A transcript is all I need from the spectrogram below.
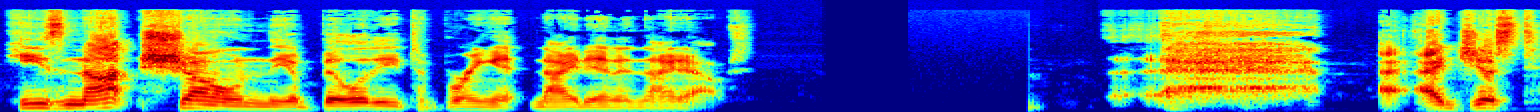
he's not shown the ability to bring it night in and night out. I just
